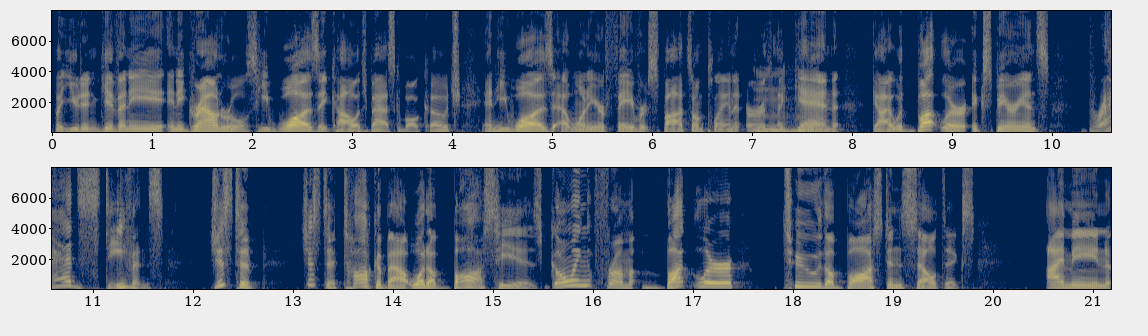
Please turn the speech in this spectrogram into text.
but you didn't give any any ground rules. He was a college basketball coach, and he was at one of your favorite spots on planet Earth. Mm-hmm. Again, guy with Butler experience, Brad Stevens. Just to just to talk about what a boss he is, going from Butler to the Boston Celtics. I mean,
